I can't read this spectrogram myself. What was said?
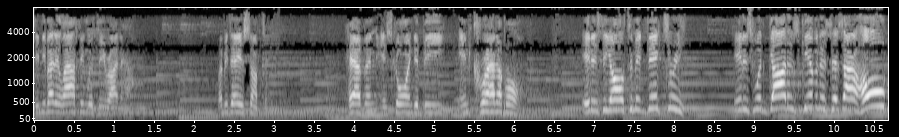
Is anybody laughing with me right now? Let me tell you something. Heaven is going to be incredible. It is the ultimate victory. It is what God has given us as our hope.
